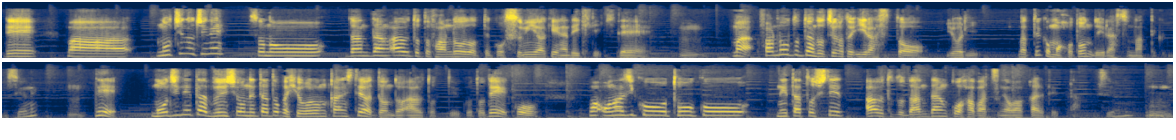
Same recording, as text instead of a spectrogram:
で、まあ、後々ね、その、だんだんアウトとファンロードってこう住み分けができてきて、うん。まあ、ファンロードってのはどっちかというとイラストより、まあ、というかまあほとんどイラストになってくるんですよね。うん。で、文字ネタ、文章ネタとか評論に関してはどんどんアウトっていうことで、こう、まあ、同じこう投稿ネタとしてアウトとだんだんこう派閥が分かれていったんですよね。うん。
